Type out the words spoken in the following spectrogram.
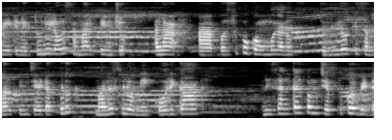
వీటిని దునిలో సమర్పించు. అలా ఆ పసుపు కొమ్ములను దునిలోకి సమర్పించేటప్పుడు మనసులో నీ కోరిక నీ సంకల్పం చెప్పుకో బిడ్డ.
